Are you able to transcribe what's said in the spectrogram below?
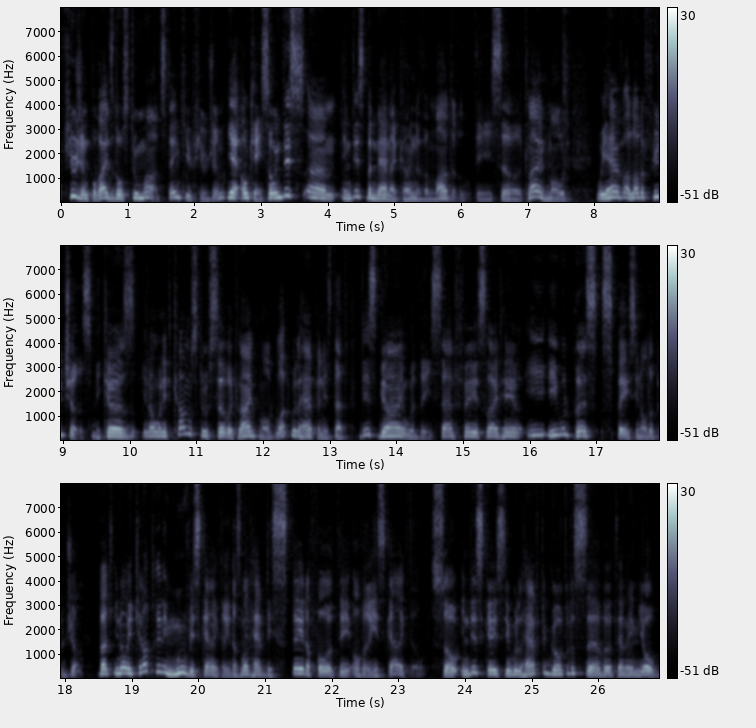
Fusion provides those two mods. Thank you, Fusion. Yeah, okay, so in this um, in this banana kind of a model, the server client mode, we have a lot of features because, you know, when it comes to server client mode, what will happen is that this guy with the sad face right here, he, he will press space in order to jump. but you know, he cannot really move his character. He does not have the state authority over his character. So in this case, he will have to go to the server, tell him, yo,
